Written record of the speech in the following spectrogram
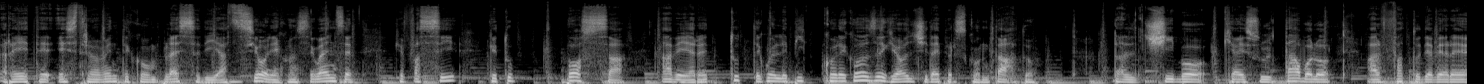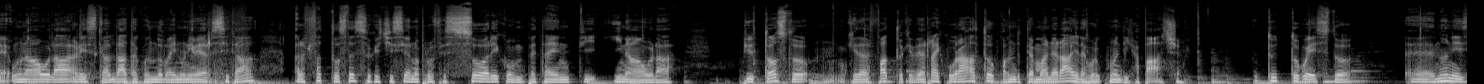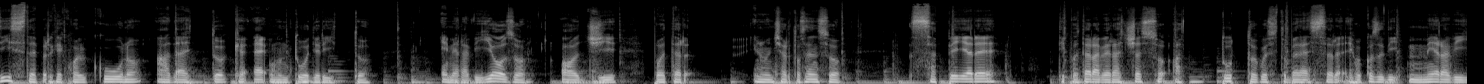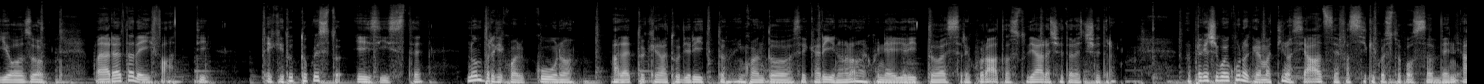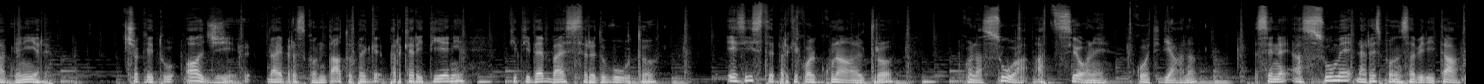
rete estremamente complessa di azioni e conseguenze che fa sì che tu possa avere tutte quelle piccole cose che oggi dai per scontato. Dal cibo che hai sul tavolo al fatto di avere un'aula riscaldata quando vai in università, al fatto stesso che ci siano professori competenti in aula, piuttosto che dal fatto che verrai curato quando ti ammalerai da qualcuno di capace. Tutto questo eh, non esiste perché qualcuno ha detto che è un tuo diritto. È meraviglioso oggi poter in un certo senso sapere di poter avere accesso a tutto questo benessere è qualcosa di meraviglioso, ma la realtà dei fatti è che tutto questo esiste non perché qualcuno ha detto che era tuo diritto, in quanto sei carino, no? E quindi hai diritto a essere curato, a studiare, eccetera, eccetera, ma perché c'è qualcuno che al mattino si alza e fa sì che questo possa avven- avvenire ciò che tu oggi dai per scontato perché, perché ritieni che ti debba essere dovuto, esiste perché qualcun altro, con la sua azione quotidiana, se ne assume la responsabilità.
